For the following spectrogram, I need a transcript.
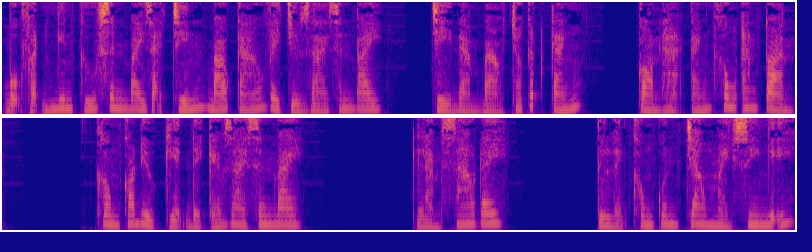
Bộ phận nghiên cứu sân bay dã chiến báo cáo về chiều dài sân bay chỉ đảm bảo cho cất cánh, còn hạ cánh không an toàn. Không có điều kiện để kéo dài sân bay. Làm sao đây? Tư lệnh không quân trao mày suy nghĩ.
